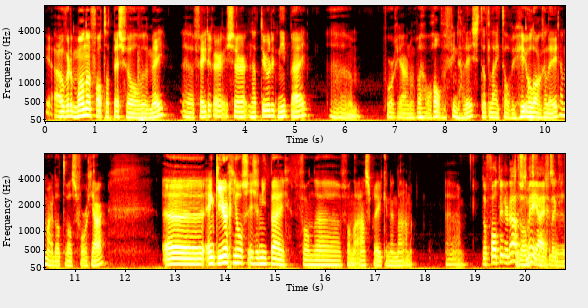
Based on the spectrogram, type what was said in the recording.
Ja, over de mannen valt dat best wel eh, mee. Eh Federer is er natuurlijk niet bij. Ehm, vorig jaar nog wel halve finalist. Dat lijkt alweer heel lang geleden, maar dat was vorig jaar. En Kyrgios is er niet bij van de, van de aansprekende namen. Ehm, Dat valt inderdaad dus wel dat mee valt, eigenlijk. eh,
